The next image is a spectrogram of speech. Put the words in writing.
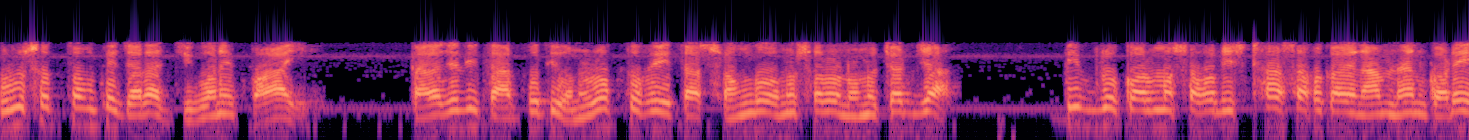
পুরুষোত্তমকে যারা জীবনে পায়, তারা যদি তার প্রতি অনুরক্ত হয়ে তার সঙ্গ অনুসরণ অনুচর্যা, তীব্র কর্ম সহ নিষ্ঠা সহকারে নাম ধ্যান করে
